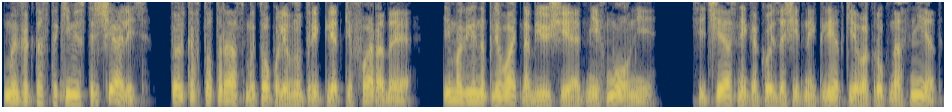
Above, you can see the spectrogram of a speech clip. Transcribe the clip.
Мы как-то с такими встречались, только в тот раз мы топали внутри клетки Фарадея и могли наплевать на бьющие от них молнии. Сейчас никакой защитной клетки вокруг нас нет,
